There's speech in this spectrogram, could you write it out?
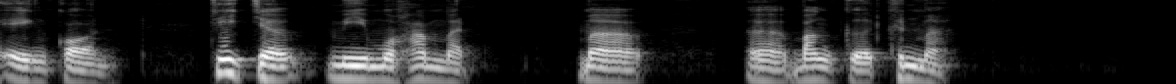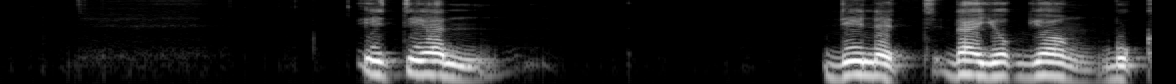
เองก่อน ที่จะมีมุฮัมมัดมาบังเกิดขึ้นมา อิเตียนดีเนตได้ยกย่องบุค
